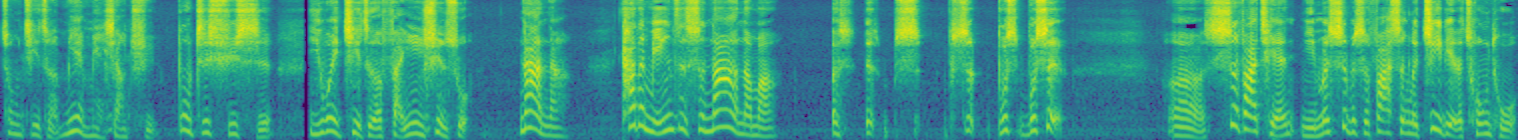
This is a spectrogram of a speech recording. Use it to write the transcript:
众记者面面相觑，不知虚实。一位记者反应迅速：“娜娜。”她的名字是娜娜吗？呃，呃，是是，不是不是？呃，事发前你们是不是发生了激烈的冲突，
